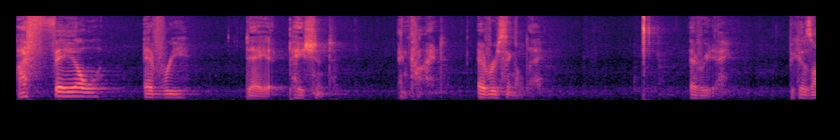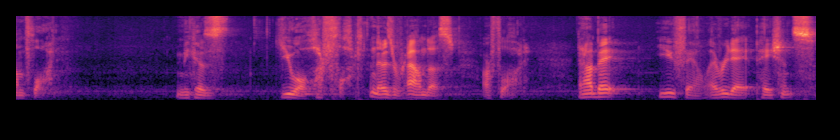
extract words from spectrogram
I fail every day at patient and kind. Every single day. Every day. Because I'm flawed. Because you all are flawed. And those around us are flawed. And I bet you fail every day at patience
